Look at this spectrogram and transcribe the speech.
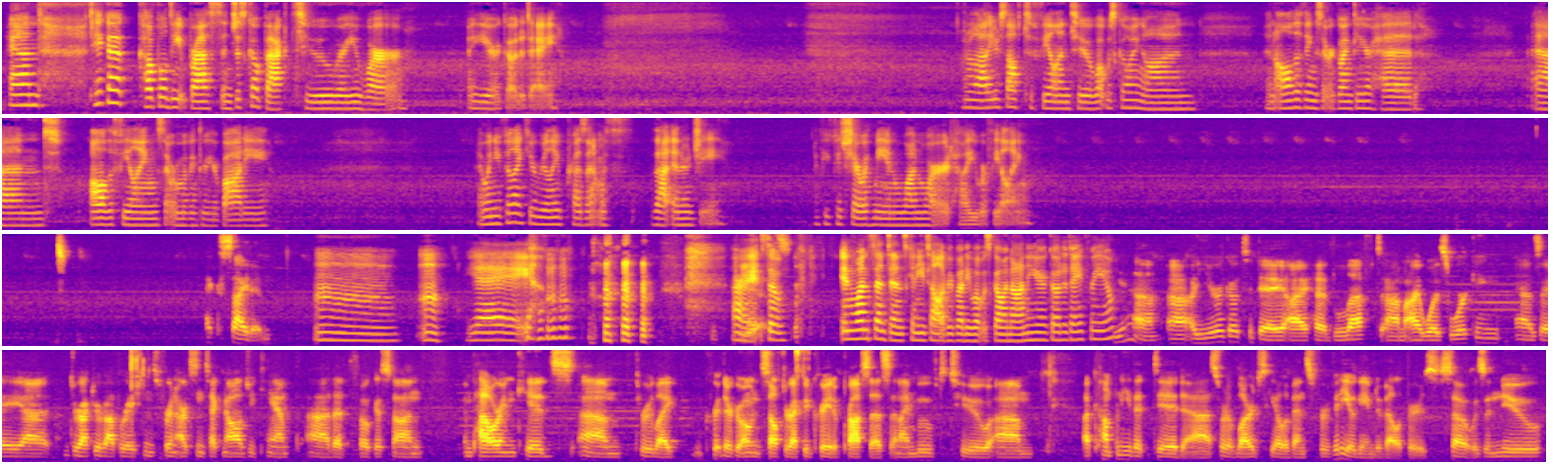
and take a couple deep breaths and just go back to where you were a year ago today. And allow yourself to feel into what was going on and all the things that were going through your head and all the feelings that were moving through your body. And when you feel like you're really present with that energy, if you could share with me in one word how you were feeling. excited. Mm, mm, yay. All right. Yes. So, in one sentence, can you tell everybody what was going on a year ago today for you? Yeah. Uh, a year ago today, I had left. Um, I was working as a uh, director of operations for an arts and technology camp uh, that focused on empowering kids um, through like their own self-directed creative process, and I moved to um, a company that did uh, sort of large-scale events for video game developers. So it was a new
